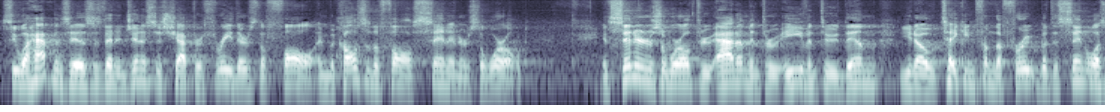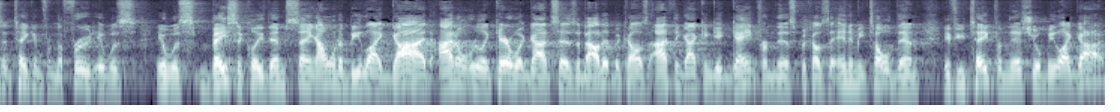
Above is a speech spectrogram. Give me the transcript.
See, what happens is, is that in Genesis chapter 3, there's the fall. And because of the fall, sin enters the world. And sin enters the world through Adam and through Eve and through them, you know, taking from the fruit. But the sin wasn't taken from the fruit. It was, it was basically them saying, I want to be like God. I don't really care what God says about it because I think I can get gain from this because the enemy told them, if you take from this, you'll be like God.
